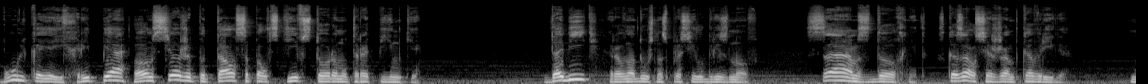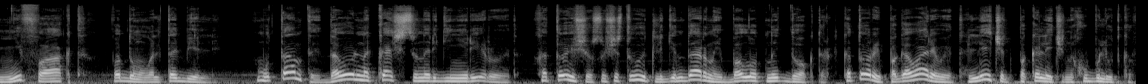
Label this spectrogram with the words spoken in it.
Булькая и хрипя, он все же пытался ползти в сторону тропинки. «Добить?» — равнодушно спросил Грязнов. «Сам сдохнет», — сказал сержант Коврига. «Не факт», — подумал Альтабелли. «Мутанты довольно качественно регенерируют. А то еще существует легендарный болотный доктор, который, поговаривает, лечит покалеченных ублюдков.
